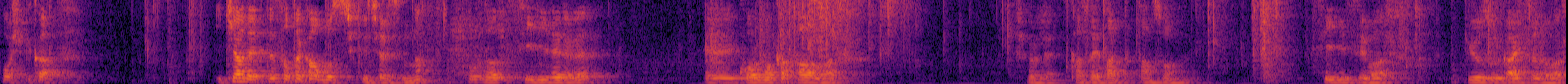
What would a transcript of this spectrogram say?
Hoş bir kart. İki adet de SATA kablosu çıktı içerisinden. Burada CD'leri ve e, koruma kapağı var. Şöyle kasaya taktıktan sonra. CD'si var. User guide'ları var.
